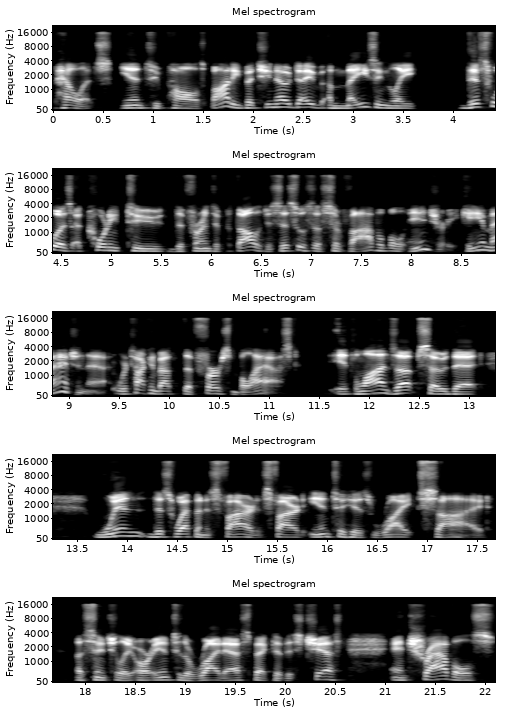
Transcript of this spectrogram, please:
pellets into Paul's body. But you know, Dave, amazingly, this was, according to the forensic pathologist, this was a survivable injury. Can you imagine that? We're talking about the first blast. It lines up so that when this weapon is fired, it's fired into his right side essentially, or into the right aspect of his chest and travels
